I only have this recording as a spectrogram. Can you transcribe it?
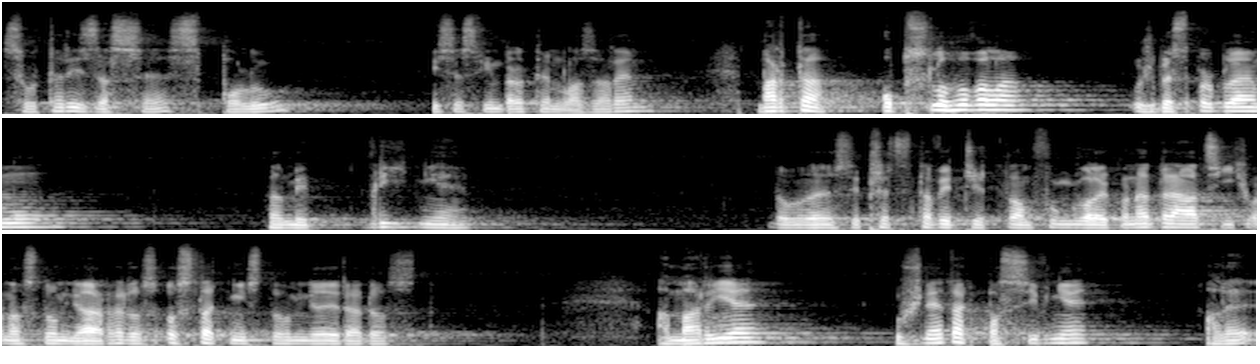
jsou tady zase spolu i se svým bratrem Lazarem. Marta obsluhovala už bez problémů, velmi vlídně, Dovedeme si představit, že to tam fungovalo jako na drácích, ona z toho měla radost, ostatní z toho měli radost. A Marie už ne tak pasivně, ale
